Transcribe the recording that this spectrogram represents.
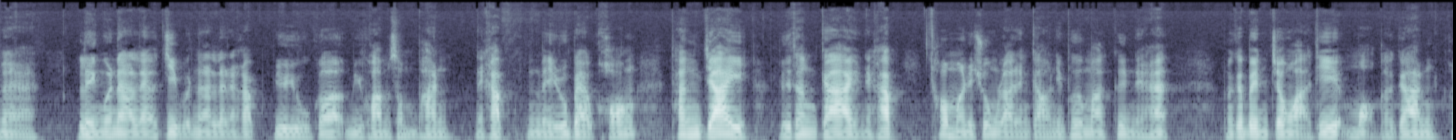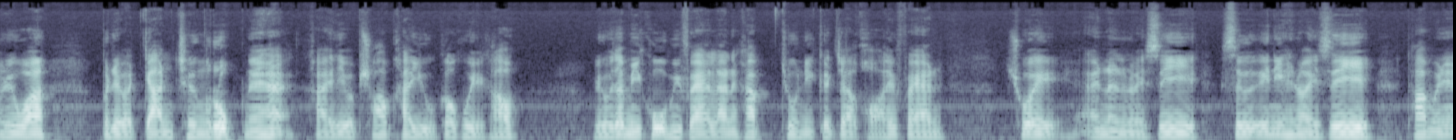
แเล็งไว้นานแล้วจีบไว้นานแล้วนะครับ อยู่ๆก็มีความสัมพันธ์นะครับในรูปแบบของทางใจหรือทางกายนะครับเข้ามาในช่วงเวลาดังกล่าวนี้เพิ่มมากขึ้นนะฮะมันก็เป็นจังหวะที่เหมาะกับการเขาเรียกว่าปฏิบัติการเชิงรุกนะฮะใครที่แบบชอบใครอยู่ก็คุยกับเขาหรือว่าถ้ามีคู่มีแฟนแล้วนะครับช่วงนี้ก็จะขอให้แฟนช่วยไอ้นั่นหน่อยสิซื้อไอ้นี่ให้หน่อยสิทำไอ้นี่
